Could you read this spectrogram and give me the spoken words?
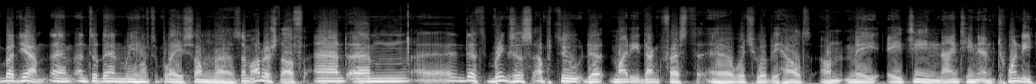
but yeah, um, until then, we have to play some some other stuff, and um, that brings us up to the Mighty Dunkfest, which will be held on May 18, 19, and 20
